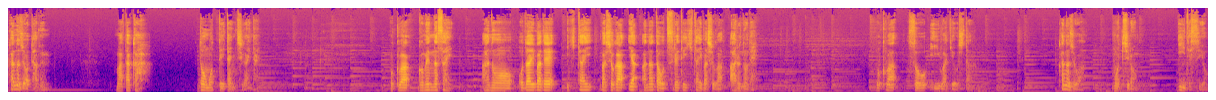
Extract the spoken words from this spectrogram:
彼女は多分またかと思っていたに違いない。僕はごめんなさい。あのお台場で行きたい場所がいやあなたを連れて行きたい場所があるので。僕はそう言い訳をした。彼女はもちろんいいですよ。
